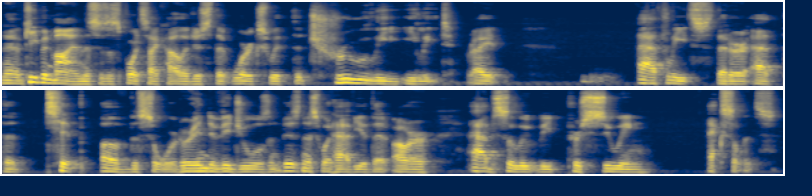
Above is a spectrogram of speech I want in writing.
Now, keep in mind, this is a sports psychologist that works with the truly elite, right? Athletes that are at the tip of the sword or individuals in business, what have you, that are absolutely pursuing excellence.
